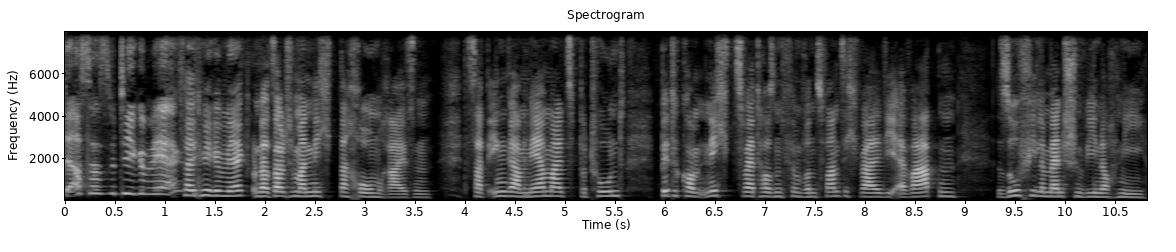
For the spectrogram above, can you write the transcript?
Das hast du dir gemerkt? Das habe ich mir gemerkt. Und da sollte man nicht nach Rom reisen. Das hat Inga mehrmals betont. Bitte kommt nicht 2025, weil die erwarten so viele Menschen wie noch nie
